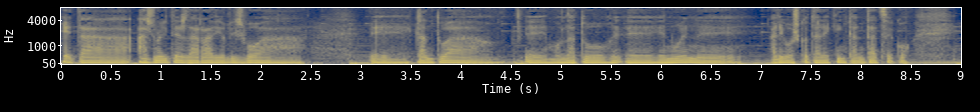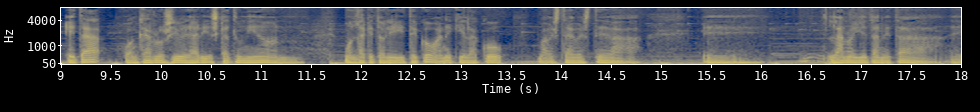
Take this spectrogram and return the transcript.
Eta asnoitez da Radio Lisboa e, kantua e, moldatu e, genuen e, ari boskotarekin kantatzeko. Eta Juan Carlos Iberari eskatu nion moldaketa hori egiteko, anekielako ba beste beste ba, e, lan hoietan eta e,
